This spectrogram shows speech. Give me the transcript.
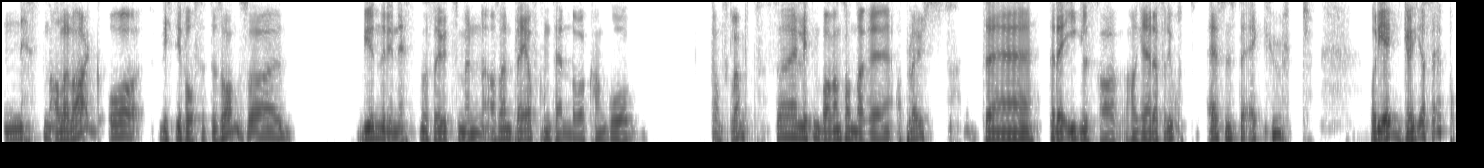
nesten alle lag, og hvis de fortsetter sånn, så begynner de nesten å se ut som en, altså en playoff-contender og kan gå ganske langt. Så en liten bare en sånn der eh, applaus til, til det Eagles har, har greid å få gjort. Jeg syns det er kult. Og de er gøy å se på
